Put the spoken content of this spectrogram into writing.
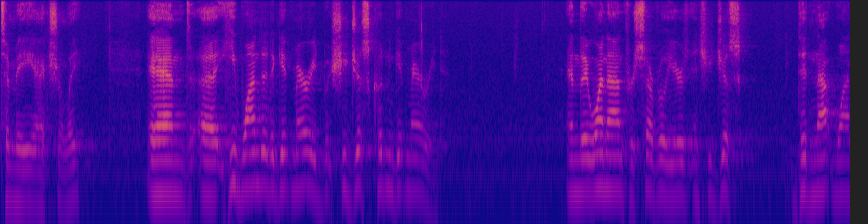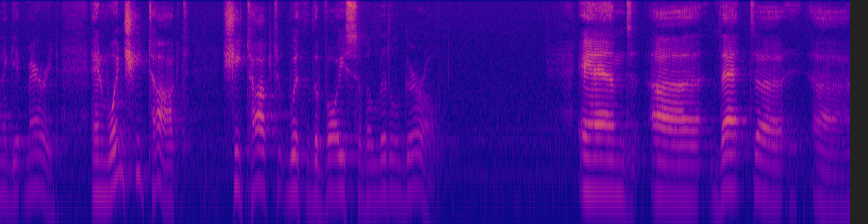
to me, actually. And he wanted to get married, but she just couldn't get married. And they went on for several years, and she just did not want to get married. And when she talked, she talked with the voice of a little girl. And uh, that uh, uh,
